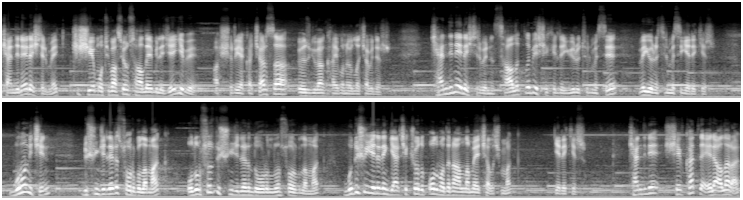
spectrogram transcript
Kendini eleştirmek kişiye motivasyon sağlayabileceği gibi aşırıya kaçarsa özgüven kaybına yol açabilir. Kendini eleştirmenin sağlıklı bir şekilde yürütülmesi ve yönetilmesi gerekir. Bunun için düşünceleri sorgulamak, olumsuz düşüncelerin doğruluğunu sorgulamak, bu düşüncelerin gerçekçi olup olmadığını anlamaya çalışmak gerekir. Kendini şefkatle ele alarak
